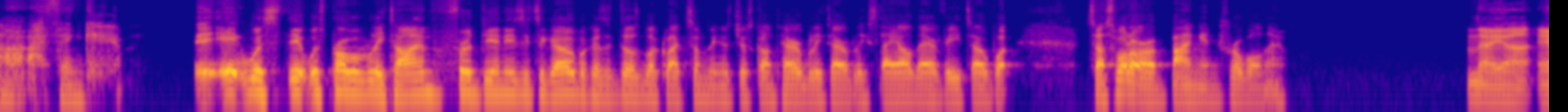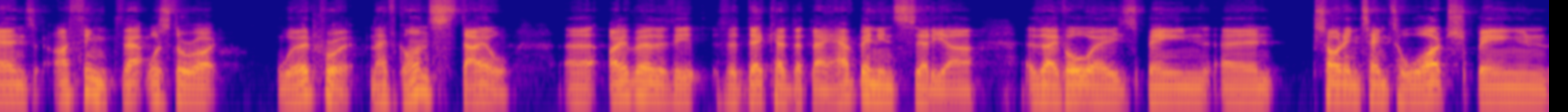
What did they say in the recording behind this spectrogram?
I think it was it was probably time for Dionisi to go because it does look like something has just gone terribly, terribly stale there, Vito. But Sassuolo are bang in trouble now. They are, and I think that was the right word for it. They've gone stale. Uh, over the, the decade that they have been in Serie A, they've always been an exciting team to watch, being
